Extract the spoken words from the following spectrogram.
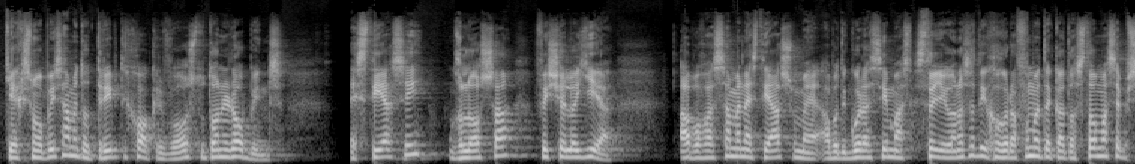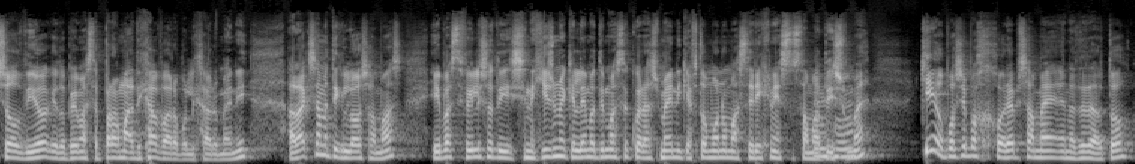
Και χρησιμοποίησαμε το τρίπτυχο ακριβώς του Τόνι Ρόμπιν. Εστίαση, γλώσσα, φυσιολογία. Αποφασίσαμε να εστιάσουμε από την κούρασή μας στο γεγονός ότι ηχογραφούμε το εκατοστό μας επεισόδιο, για το οποίο είμαστε πραγματικά πάρα πολύ χαρούμενοι. Αλλάξαμε τη γλώσσα μας. Είπα στη φίλη ότι συνεχίζουμε και λέμε ότι είμαστε κουρασμένοι και αυτό μόνο μας ρίχνει να το σταματησουμε Και όπως είπα, χορέψαμε ένα τέταρτο,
